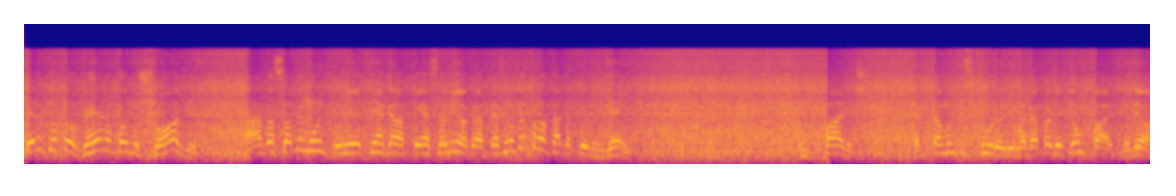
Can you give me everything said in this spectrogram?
Pelo que eu tô vendo, quando chove, a água sobe muito, porque tem aquela peça ali, ó, aquela peça não foi colocada por ninguém. Um pallet. É que tá muito escuro ali, mas dá pra ver que é um pallet, ó?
